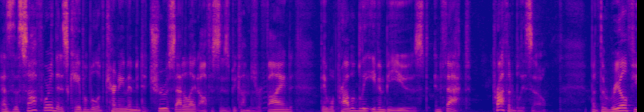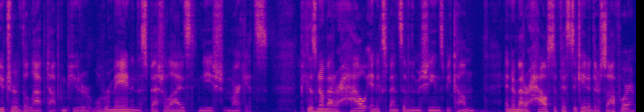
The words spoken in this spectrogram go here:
as the software that is capable of turning them into true satellite offices becomes refined, they will probably even be used, in fact, profitably so. But the real future of the laptop computer will remain in the specialized niche markets. Because no matter how inexpensive the machines become, and no matter how sophisticated their software,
